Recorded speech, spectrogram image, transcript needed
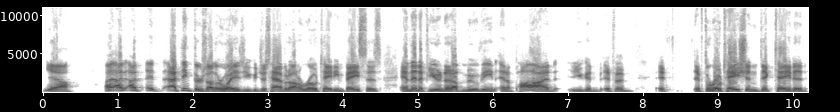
Yeah. I, I I- I I think there's other ways you could just have it on a rotating basis, and then if you ended up moving in a pod, you could if a if if the rotation dictated,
